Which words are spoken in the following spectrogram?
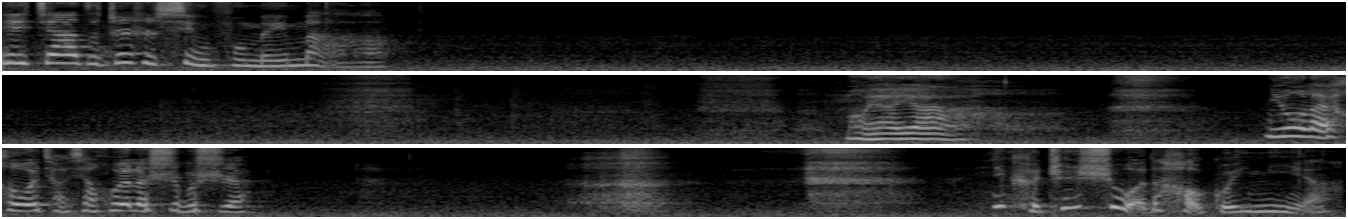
这一家子真是幸福美满啊！毛丫丫，你又来和我抢向辉了是不是？你可真是我的好闺蜜啊！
